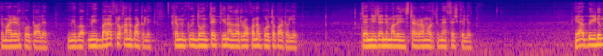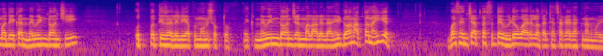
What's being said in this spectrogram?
ते माझ्याकडे फोटो आलेत. मी ब मी बऱ्याच लोकांना पाठवले. कमी कमी दोन ते तीन हजार लोकांना फोटो पाठवलेत. ज्यांनी ज्यांनी मला इंस्टाग्रामवरती मेसेज केलेत. या बीडमध्ये एका नवीन डॉनची उत्पत्ती झालेली आहे आपण म्हणू शकतो. एक नवीन डॉन जन्माला आलेला आहे. आणि डॉन आत्ता नाही आहेत बस यांचे आत्ता सध्या व्हिडिओ व्हायरल होतात त्या सगळ्या घटनांमुळे.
